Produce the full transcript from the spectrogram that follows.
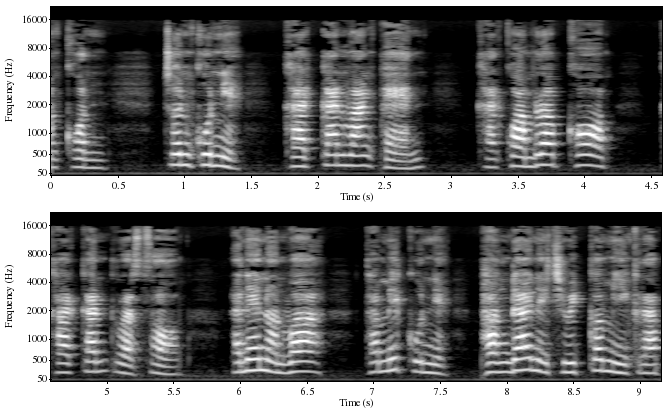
มาคน จนคุณเนี่ยขาดการวางแผน ขาดความรอบคอบ ขาดการตรวจสอบ และแน่นอนว่าทำให้คุณเนี่ยพังได้ในชีวิตก็มีครับ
